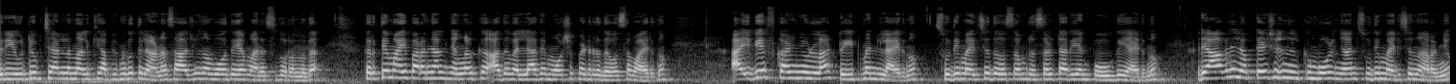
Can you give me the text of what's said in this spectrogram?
ഒരു യൂട്യൂബ് ചാനൽ നൽകിയ അഭിമുഖത്തിലാണ് സാജു നവോദയ മനസ്സ് തുറന്നത്. കൃത്യമായി പറഞ്ഞാൽ ഞങ്ങൾക്ക് അത് വല്ലാതെ മോശപ്പെട്ടൊരു ദിവസമായിരുന്നു. ഐ വി എഫ് കഴിഞ്ഞുള്ള ട്രീറ്റ്മെന്റിലായിരുന്നു സുധി മരിച്ച ദിവസം റിസൾട്ട് അറിയാൻ പോവുകയായിരുന്നു. രാവിലെ ലൊക്കേഷനിൽ നിൽക്കുമ്പോൾ ഞാൻ സുതി മരിച്ചെന്ന് അറിഞ്ഞു.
